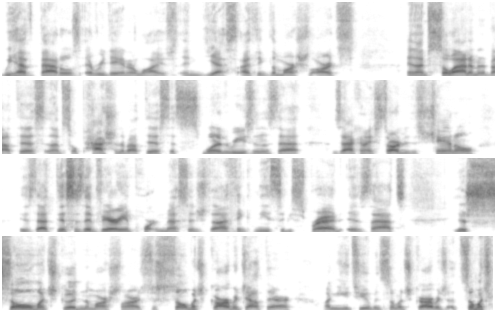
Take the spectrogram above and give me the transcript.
We have battles every day in our lives. And yes, I think the martial arts, and I'm so adamant about this, and I'm so passionate about this. That's one of the reasons that Zach and I started this channel. Is that this is a very important message that I think needs to be spread? Is that there's so much good in the martial arts. There's so much garbage out there on YouTube and so much garbage, so much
